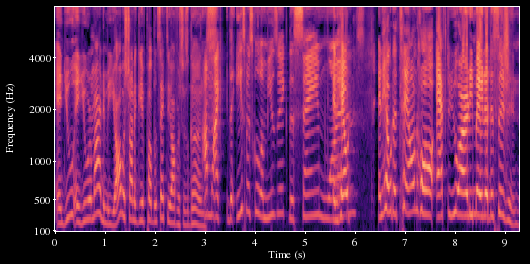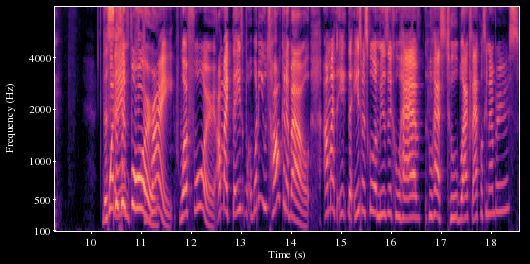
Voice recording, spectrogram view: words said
and you and you reminded me, y'all was trying to give public safety officers guns. I'm like, the Eastman School of Music, the same one and held and held a town hall after you already made a decision. The What is it for? Right. What for? I'm like, they, what are you talking about? I'm like, the, the Eastman School of Music who have who has two black faculty members.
